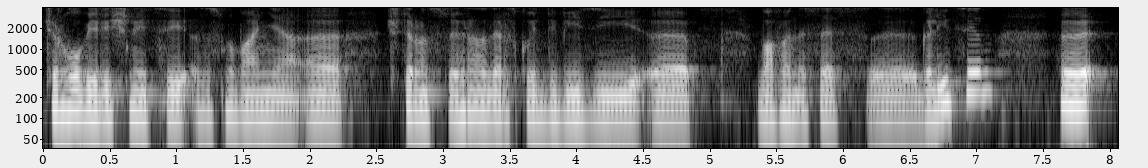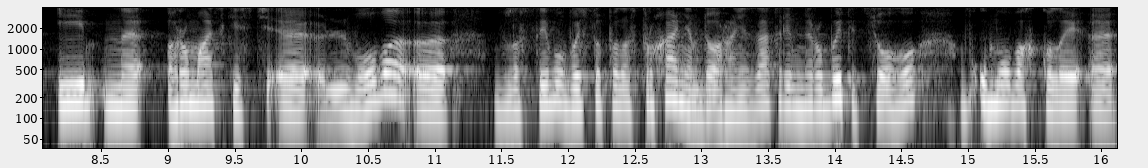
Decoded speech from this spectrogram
Черговій річниці заснування е, 14-ї гранадерської дивізії Waffen-СС е, Галіцієн. І громадськість е, Львова е, властиво виступила з проханням до організаторів не робити цього в умовах, коли е,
